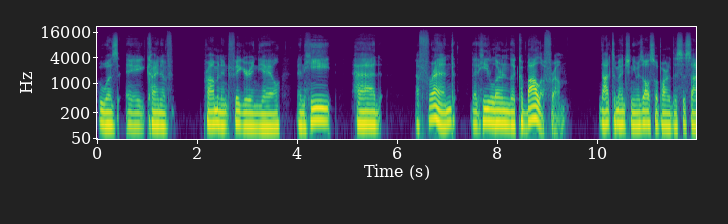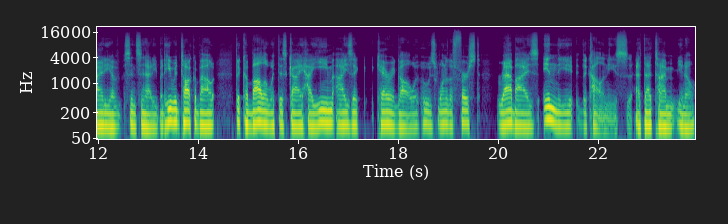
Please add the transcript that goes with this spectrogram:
who was a kind of prominent figure in Yale, and he had a friend that he learned the Kabbalah from. Not to mention, he was also part of the Society of Cincinnati, but he would talk about the Kabbalah with this guy, Hayim Isaac Carigal, who was one of the first rabbis in the the colonies. At that time, you know,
